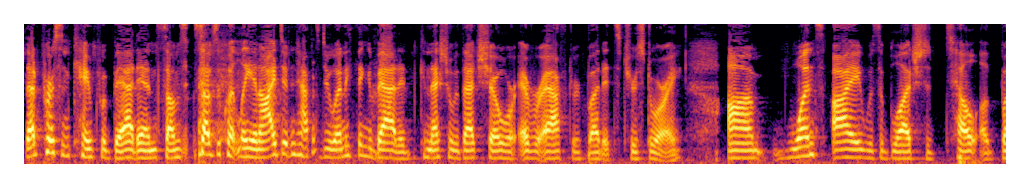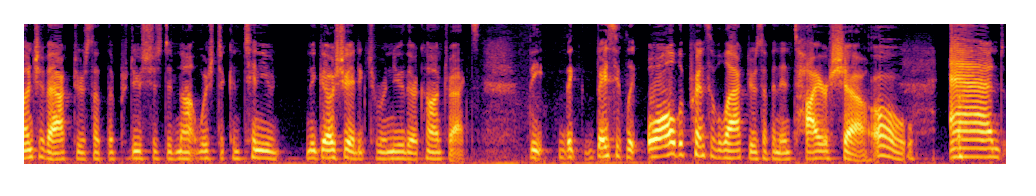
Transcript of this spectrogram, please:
That person came to a bad end subsequently, and I didn't have to do anything about it in connection with that show or ever after, but it's a true story. Um, once I was obliged to tell a bunch of actors that the producers did not wish to continue negotiating to renew their contracts. The, the, basically, all the principal actors of an entire show. Oh. And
